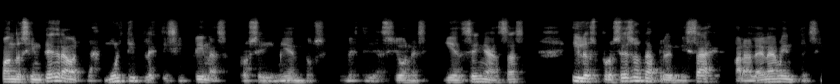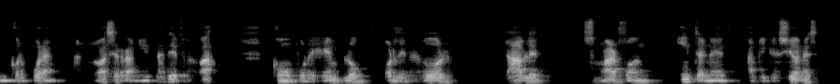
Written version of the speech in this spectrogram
Cuando se integran las múltiples disciplinas, procedimientos, investigaciones y enseñanzas y los procesos de aprendizaje paralelamente se incorporan a nuevas herramientas de trabajo, como por ejemplo ordenador, tablet, smartphone, internet, aplicaciones,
